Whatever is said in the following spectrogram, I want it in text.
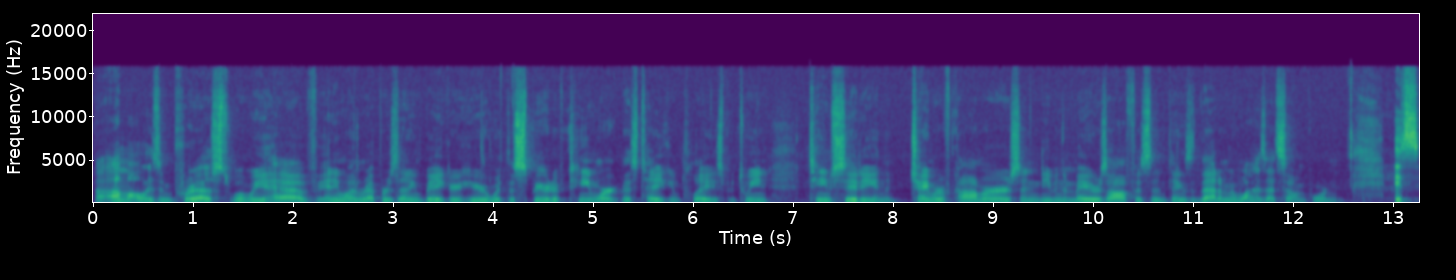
I'm always impressed when we have anyone representing Baker here with the spirit of teamwork that's taking place between Team City and the Chamber of Commerce and even the mayor's office and things like that. I mean, why is that so important? It's,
